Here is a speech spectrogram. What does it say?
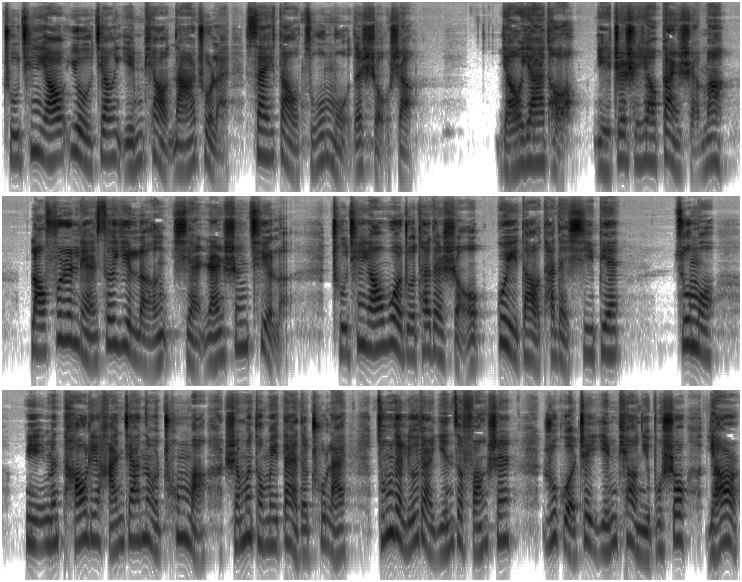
楚清瑶又将银票拿出来，塞到祖母的手上。姚丫头，你这是要干什么？老夫人脸色一冷，显然生气了。楚清瑶握住她的手，跪到她的膝边：“祖母，你们逃离韩家那么匆忙，什么都没带得出来，总得留点银子防身。如果这银票你不收，瑶儿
